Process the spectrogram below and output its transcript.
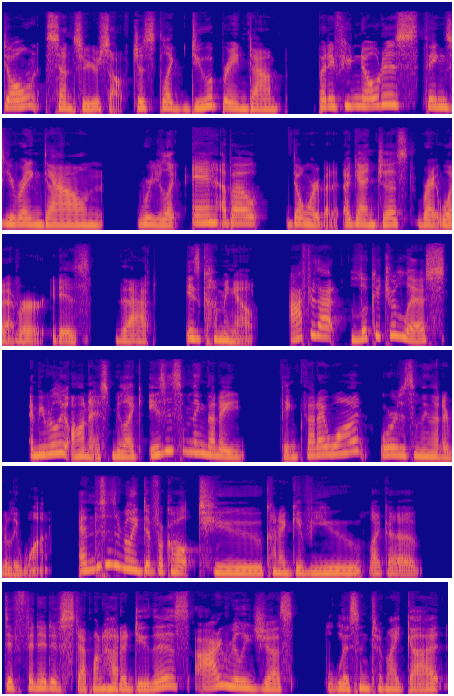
don't censor yourself. Just like do a brain dump. But if you notice things you're writing down where you're like, eh, about, don't worry about it. Again, just write whatever it is that is coming out. After that, look at your list and be really honest. Be like, is it something that I think that I want or is it something that I really want? And this is really difficult to kind of give you like a definitive step on how to do this. I really just listen to my gut.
